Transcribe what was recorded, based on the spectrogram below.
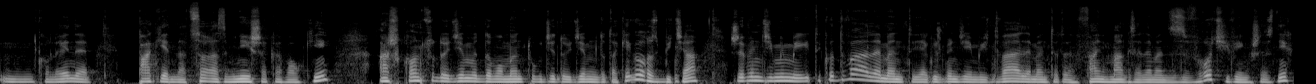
mm, kolejne pakiet na coraz mniejsze kawałki, aż w końcu dojdziemy do momentu, gdzie dojdziemy do takiego rozbicia, że będziemy mieli tylko dwa elementy. Jak już będziemy mieć dwa elementy, ten find max element zwróci większy z nich,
